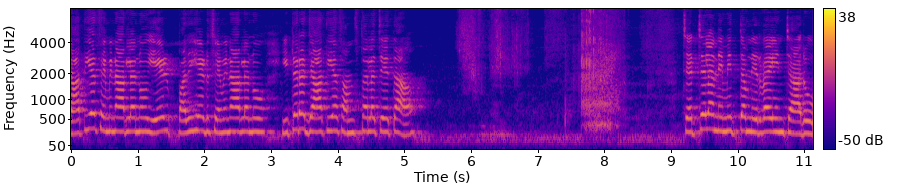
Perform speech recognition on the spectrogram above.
జాతీయ సెమినార్లను ఏ పదిహేడు సెమినార్లను ఇతర జాతీయ సంస్థల చేత చర్చల నిమిత్తం నిర్వహించారు.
